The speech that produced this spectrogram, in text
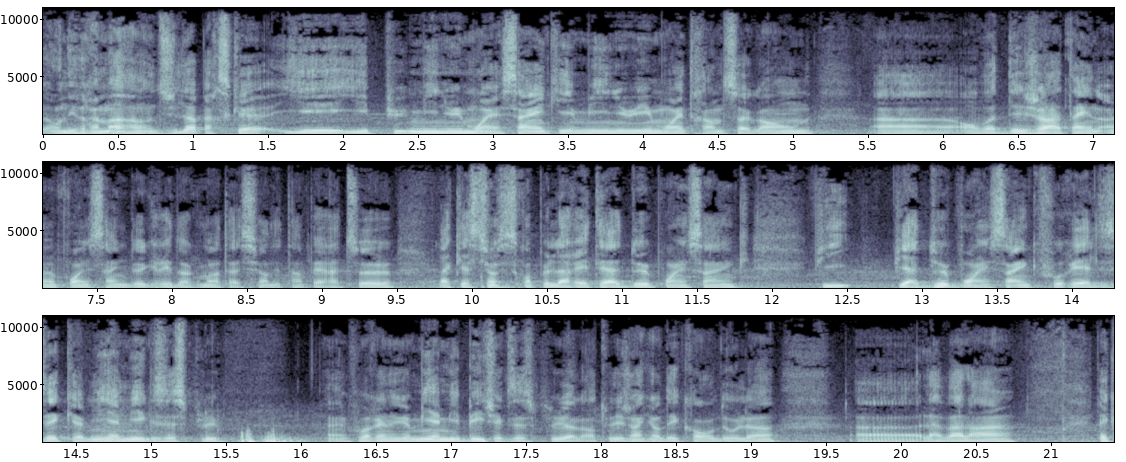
on est vraiment rendu là parce que il est, il est plus minuit moins 5, il est minuit moins 30 secondes. Euh, on va déjà atteindre 1,5 degré d'augmentation des températures. La question, c'est est-ce qu'on peut l'arrêter à 2,5? Puis, puis à 2,5, il faut réaliser que Miami n'existe plus. Hein, il faut réaliser que Miami Beach n'existe plus. Alors, tous les gens qui ont des condos là, la valeur, fait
